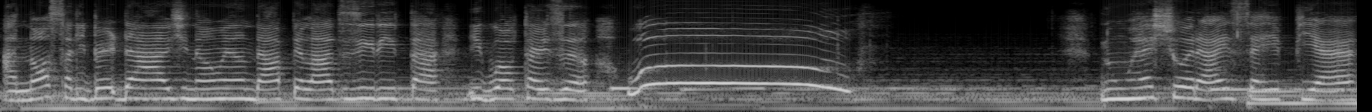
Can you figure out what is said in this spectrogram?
A nossa liberdade não é andar pelados e gritar igual Tarzan. Uh! Não é chorar e se arrepiar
